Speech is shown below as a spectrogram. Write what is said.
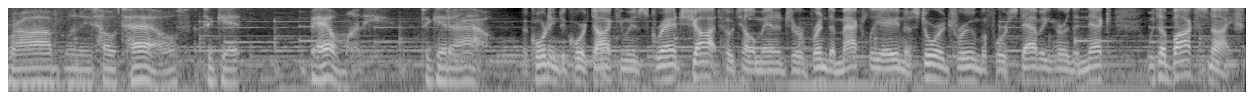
rob one of these hotels to get bail money, to get her out. According to court documents, Grant shot hotel manager Brenda McLeay in a storage room before stabbing her in the neck with a box knife.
